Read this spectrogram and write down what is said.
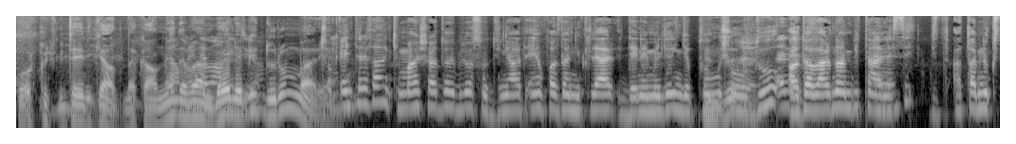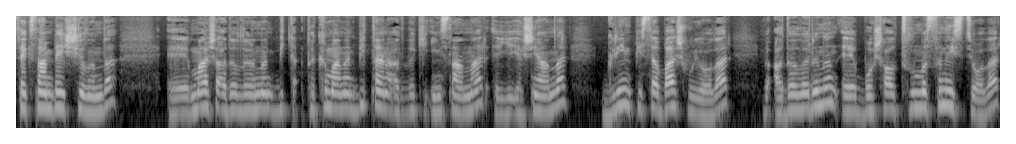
korkunç bir tehlike altında kalmaya devam. devam. Böyle ediyor. bir durum var yani. Çok enteresan ki Marshall biliyorsunuz dünyada en fazla nükleer denemelerin yapılmış evet. olduğu evet. adalardan bir tanesi. Evet. Hatta 1985 yılında e, Marshall Adaları'nın bir takımının bir tane adadaki insanlar, e, yaşayanlar Greenpeace'e başvuruyorlar ve adalarının e, boşaltılmasını istiyorlar.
